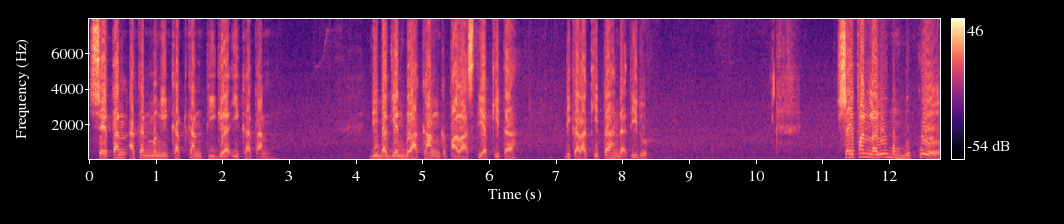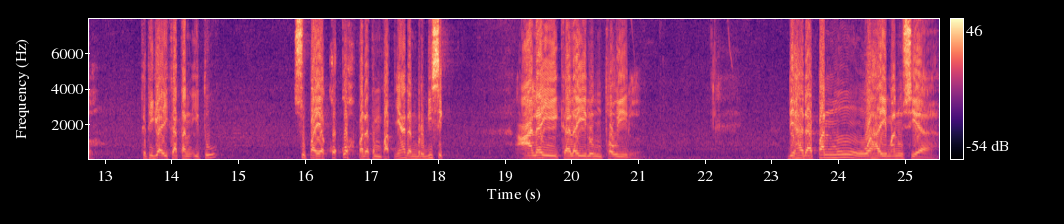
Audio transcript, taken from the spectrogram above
setan akan mengikatkan tiga ikatan di bagian belakang kepala setiap kita dikala kita hendak tidur. Syaitan lalu membukul ketiga ikatan itu supaya kokoh pada tempatnya dan berbisik. Alaika lailun tawil. Di hadapanmu wahai manusia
